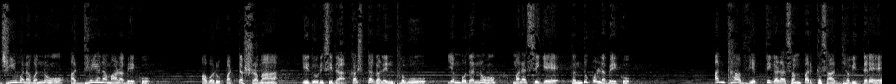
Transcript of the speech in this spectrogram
ಜೀವನವನ್ನು ಅಧ್ಯಯನ ಮಾಡಬೇಕು. ಅವರು ಪಟ್ಟ ಶ್ರಮ, ಎದುರಿಸಿದ ಕಷ್ಟಗಳೆಂಥವು ಎಂಬುದನ್ನು ಮನಸ್ಸಿಗೆ ತಂದುಕೊಳ್ಳಬೇಕು. ಅಂಥ ವ್ಯಕ್ತಿಗಳ ಸಂಪರ್ಕ ಸಾಧ್ಯವಿದ್ದರೆ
